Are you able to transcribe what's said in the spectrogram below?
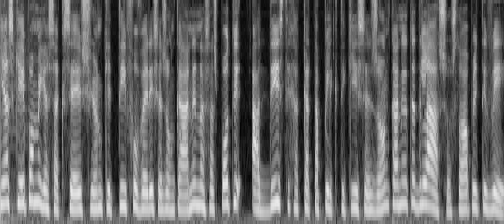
Μιας και είπαμε για Succession και τι φοβερή σεζόν κάνει, να σας πω ότι αντίστοιχα καταπληκτική σεζόν κάνει ο Ted Lasso στο Apple TV.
